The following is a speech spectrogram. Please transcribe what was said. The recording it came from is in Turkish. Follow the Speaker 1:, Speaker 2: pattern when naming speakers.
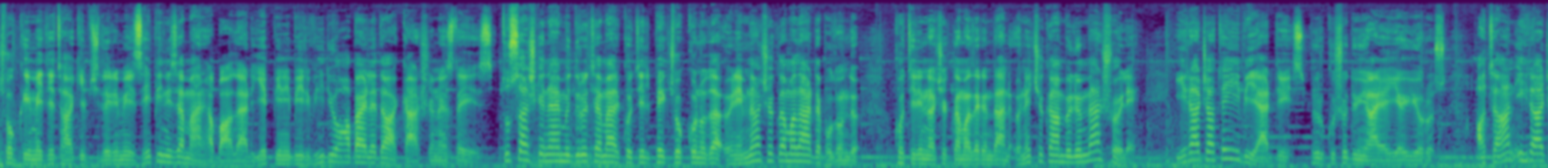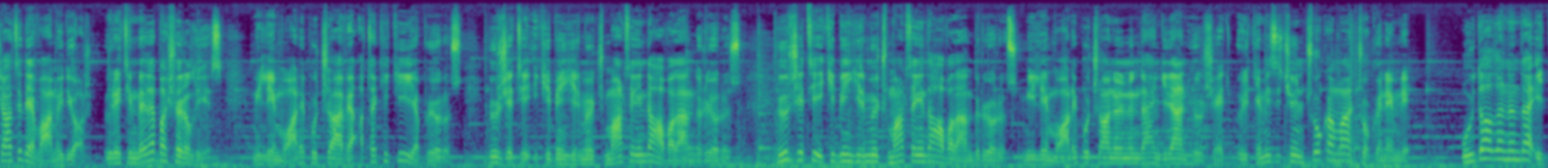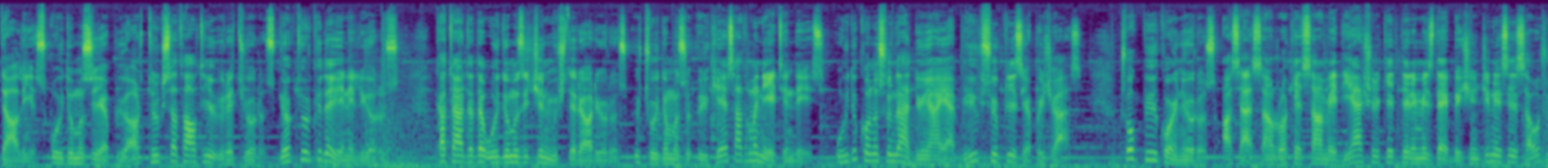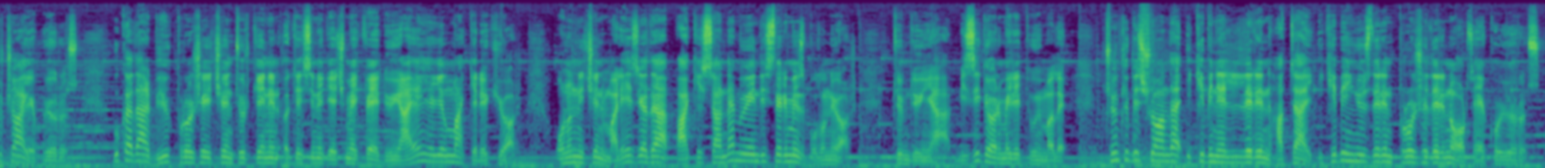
Speaker 1: Çok kıymetli takipçilerimiz hepinize merhabalar. Yepyeni bir video haberle daha karşınızdayız. TUSAŞ Genel Müdürü Temel Kotil pek çok konuda önemli açıklamalarda bulundu. Kotil'in açıklamalarından öne çıkan bölümler şöyle. İhracatta iyi bir yerdeyiz. Hürkuşu dünyaya yayıyoruz. Atağın ihracatı devam ediyor. Üretimde de başarılıyız. Milli Muharep Uçağı ve Atak 2'yi yapıyoruz. Hürjet'i 2023 Mart ayında havalandırıyoruz. Hürjet'i 2023 Mart ayında havalandırıyoruz. Milli Muharep Uçağı'nın önünden giden Hürjet ülkemiz için çok ama çok önemli. Uydu alanında iddialıyız. Uydumuzu yapıyor, TürkSat 6'yı üretiyoruz. Göktürk'ü de yeniliyoruz. Katar'da da uydumuz için müşteri arıyoruz. 3 uydumuzu ülkeye satma niyetindeyiz. Uydu konusunda dünyaya büyük sürpriz yapacağız. Çok büyük oynuyoruz. Aselsan, Roketsan ve diğer şirketlerimizde 5. nesil savaş uçağı yapıyoruz. Bu kadar büyük proje için Türkiye'nin ötesini geçmek ve dünyaya yayılmak gerekiyor. Onun için Malezya'da, Pakistan'da mühendislerimiz bulunuyor. Tüm dünya bizi görmeli, duymalı. Çünkü biz şu anda 2050'lerin hatta 2100'lerin projelerini ortaya koyuyoruz.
